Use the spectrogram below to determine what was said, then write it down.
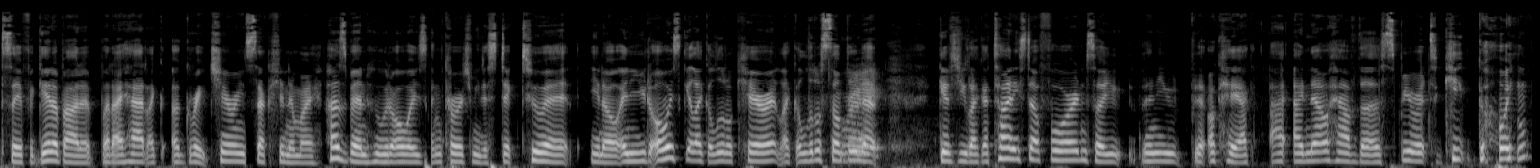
say, forget about it. But I had like a great cheering section and my husband who would always encourage me to stick to it, you know, and you'd always get like a little carrot, like a little something right. that gives you like a tiny step forward and so you then you okay I, I, I now have the spirit to keep going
